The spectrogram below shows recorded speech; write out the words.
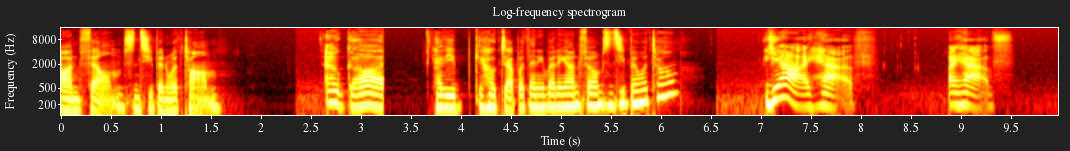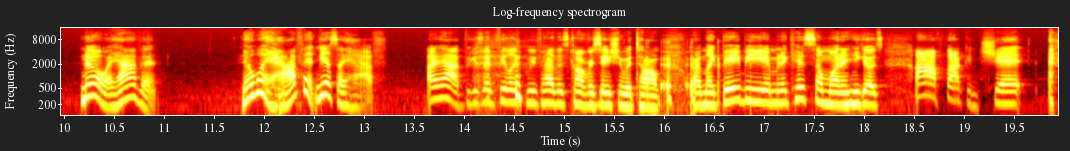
on film? Since you've been with Tom, Oh God. Have you hooked up with anybody on film since you've been with Tom? Yeah, I have. I have. No, I haven't. No, I haven't. Yes, I have. I have because I feel like we've had this conversation with Tom where I'm like, baby, I'm gonna kiss someone, and he goes, ah, fucking shit.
